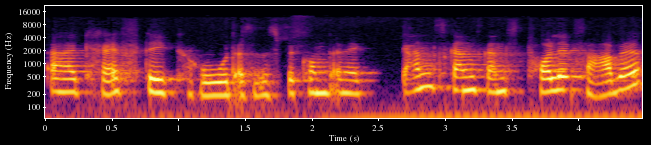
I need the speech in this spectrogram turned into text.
äh, kräftig rot. Also das bekommt eine ganz, ganz, ganz tolle Farbe.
